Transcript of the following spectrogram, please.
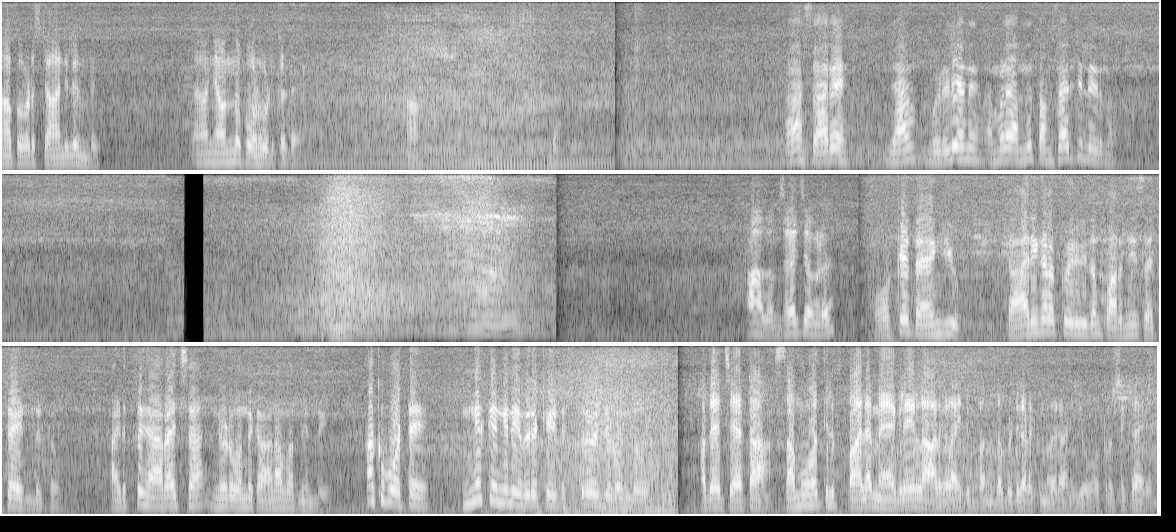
ആ അപ്പോൾ ഇവിടെ സ്റ്റാൻഡിലുണ്ട്. ഞാൻ ഒന്ന് ഫോൺ കൊടുക്കട്ടെ? ആ. ആ സാറേ ഞാൻ മുരളിയാണ്. നമ്മൾ അന്ന് സംസാരിച്ചില്ലായിരുന്നു. ആ സംസാരിച്ചു നമ്മൾ ഓക്കെ താങ്ക് യു കാര്യങ്ങളൊക്കെ ഒരുവിധം പറഞ്ഞ് സെറ്റായിട്ടുണ്ട് കേട്ടോ അടുത്ത ഞായറാഴ്ച എന്നോട് വന്ന് കാണാൻ പറഞ്ഞിട്ടുണ്ട്. അതൊക്കെ പോട്ടെ നിങ്ങൾക്ക് എങ്ങനെ ഇവരൊക്കെ ആയിട്ട് ഇത്ര വലിയ ബന്ധവും അതെ ചേട്ടാ. സമൂഹത്തിൽ പല മേഖലയിലുള്ള ആളുകളായിട്ട് ബന്ധപ്പെട്ട് കിടക്കുന്നവരാണ് ഈ ഓട്ടോറിക്ഷക്കാർ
